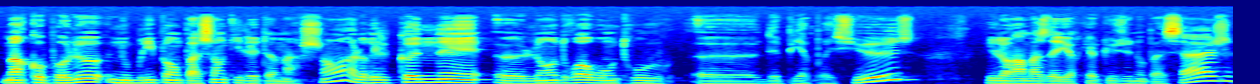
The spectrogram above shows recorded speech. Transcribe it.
Marco Polo n'oublie pas en passant qu'il est un marchand, alors il connaît euh, l'endroit où on trouve euh, des pierres précieuses, il en ramasse d'ailleurs quelques-unes au passage.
